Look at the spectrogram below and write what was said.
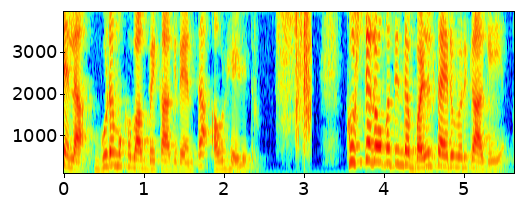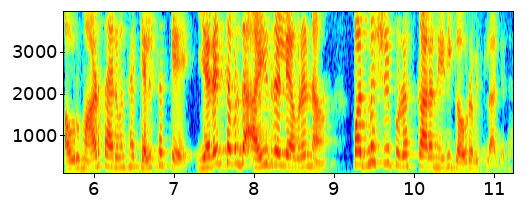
ನೆಲ ಗುಣಮುಖವಾಗಬೇಕಾಗಿದೆ ಅಂತ ಅವ್ರು ಹೇಳಿದರು. ಕುಷ್ಠರೋಗದಿಂದ ಬಳಲ್ತಾ ಇರುವವರಿಗಾಗಿ ಅವರು ಮಾಡ್ತಾ ಇರುವಂತಹ ಕೆಲಸಕ್ಕೆ ಎರಡ್ ಸಾವಿರದ ಐದರಲ್ಲಿ ಅವರನ್ನ ಪದ್ಮಶ್ರೀ ಪುರಸ್ಕಾರ ನೀಡಿ ಗೌರವಿಸಲಾಗಿದೆ.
